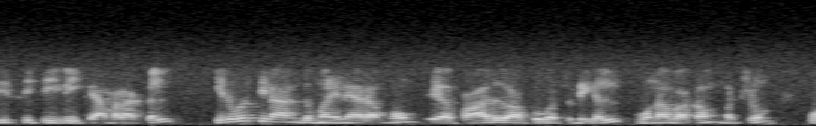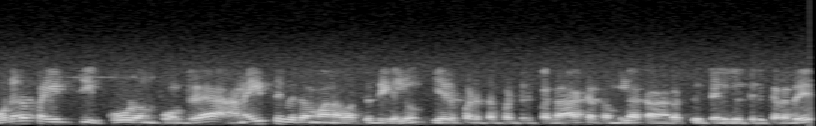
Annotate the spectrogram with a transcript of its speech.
சிசிடிவி கேமராக்கள் இருபத்தி நான்கு மணி நேரமும் பாதுகாப்பு வசதிகள் உணவகம் மற்றும் உடற்பயிற்சி கூடம் போன்ற அனைத்து விதமான வசதிகளும் ஏற்படுத்தப்பட்டிருப்பதாக தமிழக அரசு தெரிவித்திருக்கிறது.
